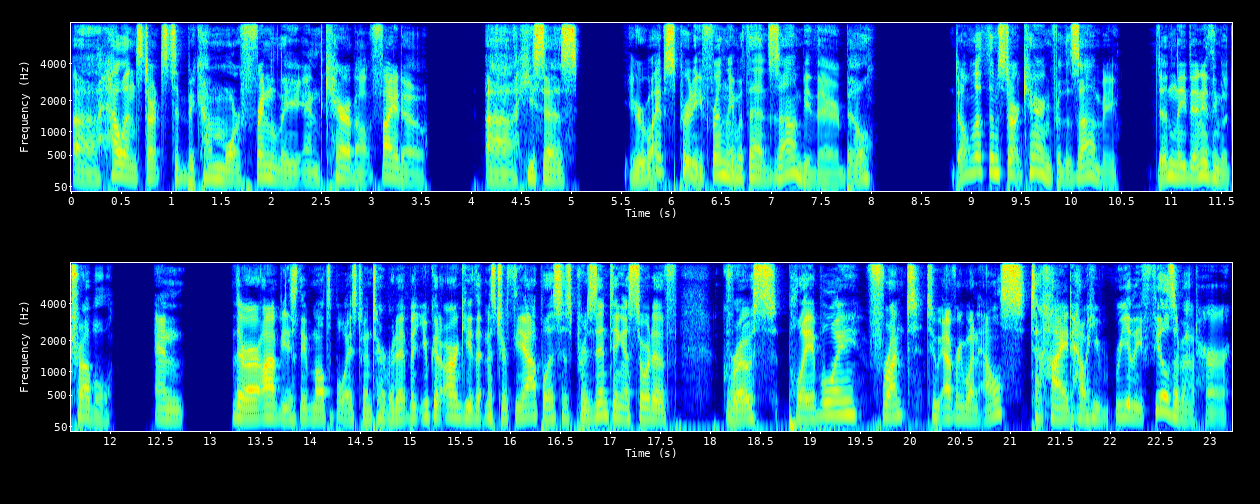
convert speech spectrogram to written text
uh, Helen starts to become more friendly and care about Fido. Uh, he says, Your wife's pretty friendly with that zombie there, Bill. Don't let them start caring for the zombie. Didn't lead to anything but trouble. And there are obviously multiple ways to interpret it, but you could argue that Mr. Theopolis is presenting a sort of gross playboy front to everyone else to hide how he really feels about her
